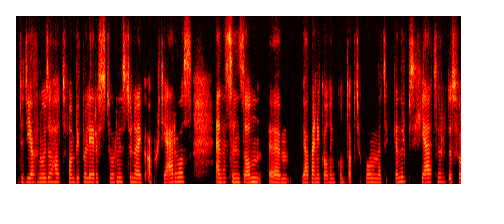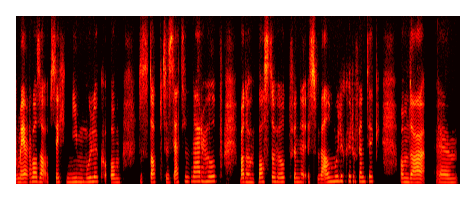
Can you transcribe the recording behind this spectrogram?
de diagnose had van bipolaire stoornis toen ik acht jaar was. En sinds dan um, ja, ben ik al in contact gekomen met de kinderpsychiater. Dus voor mij was dat op zich niet moeilijk om de stap te zetten naar hulp. Maar de gepaste hulp vinden is wel moeilijker, vind ik. Omdat um,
